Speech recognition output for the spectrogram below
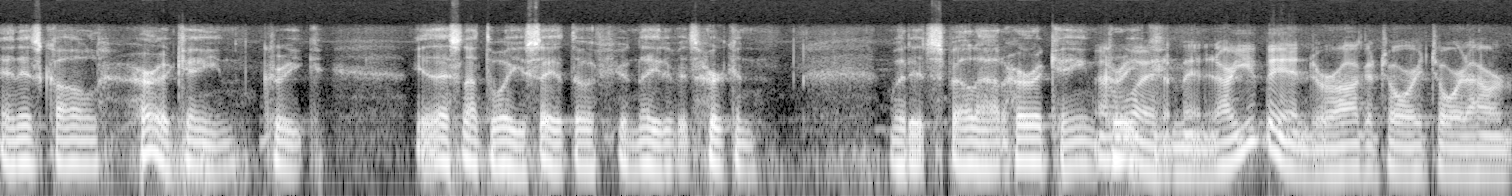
and it's called Hurricane Creek. Yeah, that's not the way you say it though. If you're native, it's Hurricane, but it's spelled out Hurricane Oh, Creek. wait a minute. Are you being derogatory toward our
